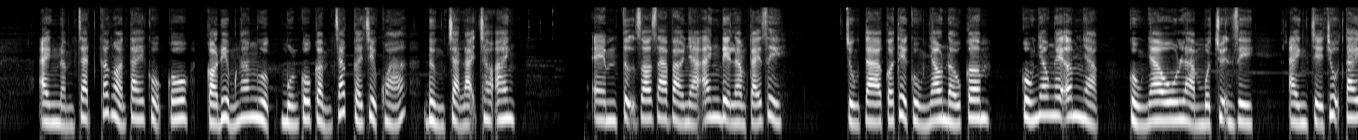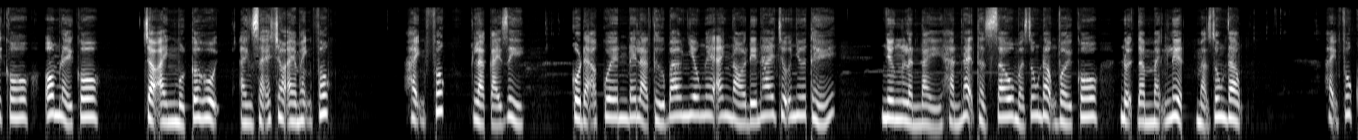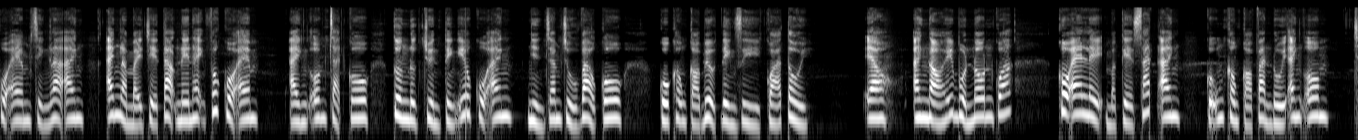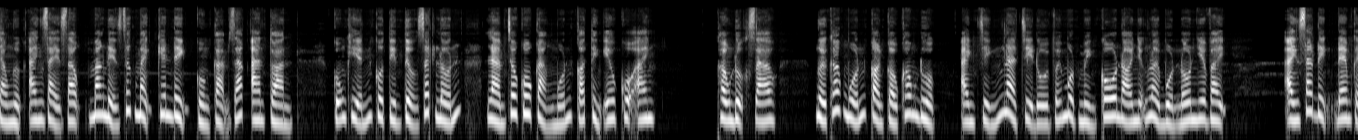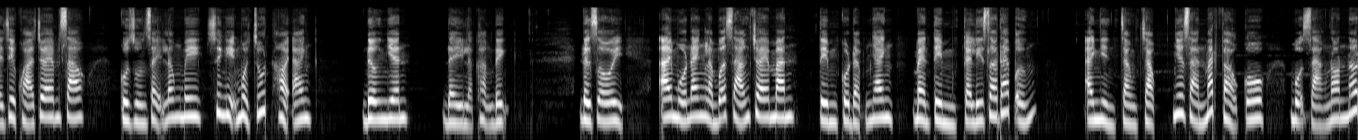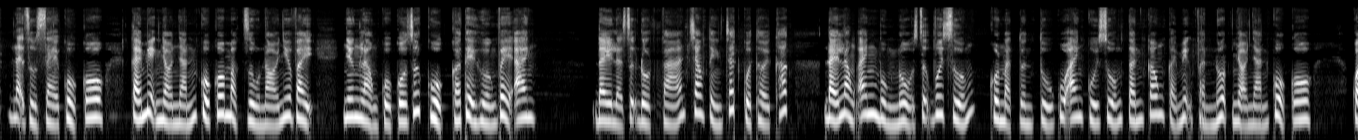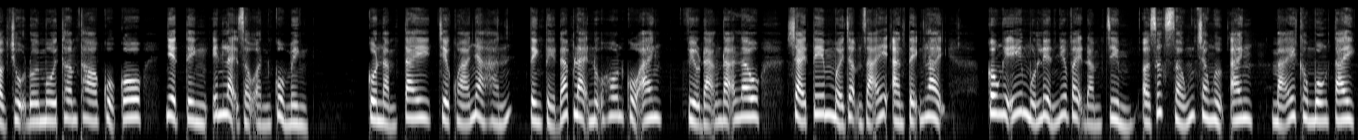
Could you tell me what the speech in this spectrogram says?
Anh nắm chặt các ngón tay của cô, có điểm ngang ngược muốn cô cầm chắc cái chìa khóa, đừng trả lại cho anh. Em tự do ra vào nhà anh để làm cái gì? Chúng ta có thể cùng nhau nấu cơm, cùng nhau nghe âm nhạc, cùng nhau làm một chuyện gì. Anh chế trụ tay cô, ôm lấy cô. Cho anh một cơ hội, anh sẽ cho em hạnh phúc. Hạnh phúc là cái gì? Cô đã quên đây là thứ bao nhiêu nghe anh nói đến hai chữ như thế. Nhưng lần này hắn lại thật sâu mà rung động với cô, nội tâm mãnh liệt mà rung động. Hạnh phúc của em chính là anh, anh là máy chế tạo nên hạnh phúc của em. Anh ôm chặt cô, cường lực truyền tình yêu của anh, nhìn chăm chú vào cô. Cô không có biểu tình gì quá tồi. Eo, anh nói buồn nôn quá. Cô e lệ mà kề sát anh, cũng không có phản đối anh ôm. Trong ngực anh dài rộng mang đến sức mạnh kiên định cùng cảm giác an toàn. Cũng khiến cô tin tưởng rất lớn, làm cho cô càng muốn có tình yêu của anh. Không được sao? Người khác muốn còn cầu không được. Anh chính là chỉ đối với một mình cô nói những lời buồn nôn như vậy. Anh xác định đem cái chìa khóa cho em sao? Cô run dậy lông mi, suy nghĩ một chút hỏi anh. Đương nhiên, đây là khẳng định. Được rồi, ai muốn anh làm bữa sáng cho em ăn? Tìm cô đập nhanh, bèn tìm cái lý do đáp ứng. Anh nhìn chòng chọc như dán mắt vào cô, bộ dáng non nớt lại rụt rè của cô, cái miệng nhỏ nhắn của cô mặc dù nói như vậy, nhưng lòng của cô rút cuộc có thể hướng về anh. Đây là sự đột phá trong tính chất của thời khắc, đáy lòng anh bùng nổ sự vui sướng, khuôn mặt tuần tú của anh cúi xuống tấn công cái miệng phần nộn nhỏ nhắn của cô quặc trụ đôi môi thơm tho của cô, nhiệt tình in lại dấu ấn của mình. Cô nắm tay, chìa khóa nhà hắn, tinh tế đáp lại nụ hôn của anh. Phiêu đãng đã lâu, trái tim mới chậm rãi an tĩnh lại. Cô nghĩ muốn liền như vậy đắm chìm ở sức sống trong ngực anh, mãi không buông tay.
